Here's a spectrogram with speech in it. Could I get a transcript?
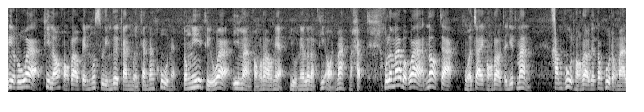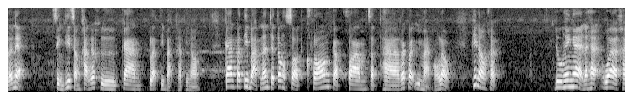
ที่รู้ว่าพี่น้องของเราเป็นมุสลิมด้วยกันเหมือนกันทั้งคู่เนี่ยตรงนี้ถือว่าอีหมานของเราเนี่ยอยู่ในระดับที่อ่อนมากนะครับ อุลามะบอกว่านอกจากหัวใจของเราจะยึดมั่นคำพูดของเราจะต้องพูดออกมาแล้วเนี่ย สิ่งที่สำคัญก็คือการปฏิบัติครับพี่น้อง การปฏิบัตินั้นจะต้องสอดคล้องกับความศรัทธาและก็อีหมานของเรา พี่น้องครับ ดูง่าย ๆนะฮะว่าใคร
